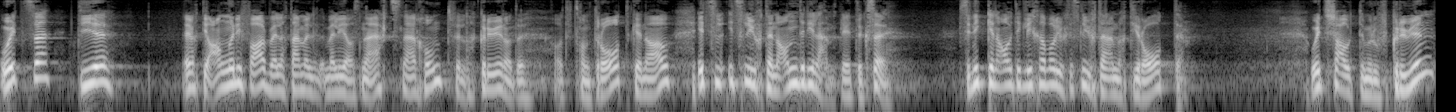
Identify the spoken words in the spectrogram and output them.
Und jetzt die einfach die andere Farbe, welche, dann, welche als nächstes näher kommt, vielleicht grün oder, oder kommt rot, genau. Jetzt, jetzt leuchten andere Lämpchen, habt ihr gesehen? Es sind nicht genau die gleichen, die leuchten, es leuchten nämlich die roten. Und jetzt schalten wir auf grün.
